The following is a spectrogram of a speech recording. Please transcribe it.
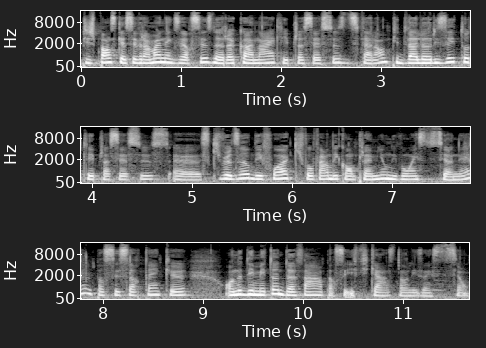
Puis je pense que c'est vraiment un exercice de reconnaître les processus différents, puis de valoriser tous les processus. Euh, ce qui veut dire des fois qu'il faut faire des compromis au niveau institutionnel, parce que c'est certain que on a des méthodes de faire parce que c'est efficace dans les institutions.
